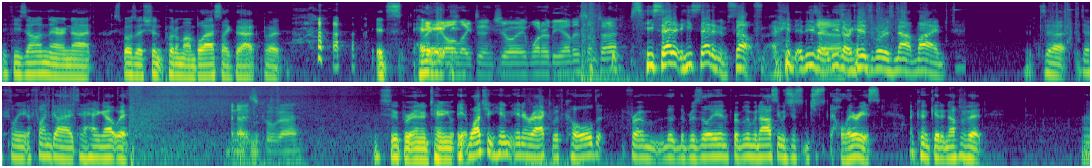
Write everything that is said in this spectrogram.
if he's on there or not. I suppose I shouldn't put him on blast like that, but it's I think hey. we all like to enjoy one or the other sometimes. He said it. He said it himself. I mean, these are these are his words, not mine. It's uh, definitely a fun guy to hang out with. I know he's a cool guy. Super entertaining. Watching him interact with Cold from the, the Brazilian from Luminosity was just just hilarious. I couldn't get enough of it. I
